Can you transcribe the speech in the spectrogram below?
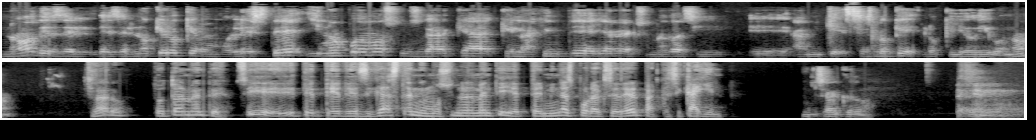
¿no? Desde el, desde el no quiero que me moleste y no podemos juzgar que, a- que la gente haya reaccionado así eh, a mí, que eso es lo que, lo que yo digo, ¿no? Claro, totalmente. Sí, te, te desgastan emocionalmente y terminas por acceder para que se callen. Exacto. Haciendo.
